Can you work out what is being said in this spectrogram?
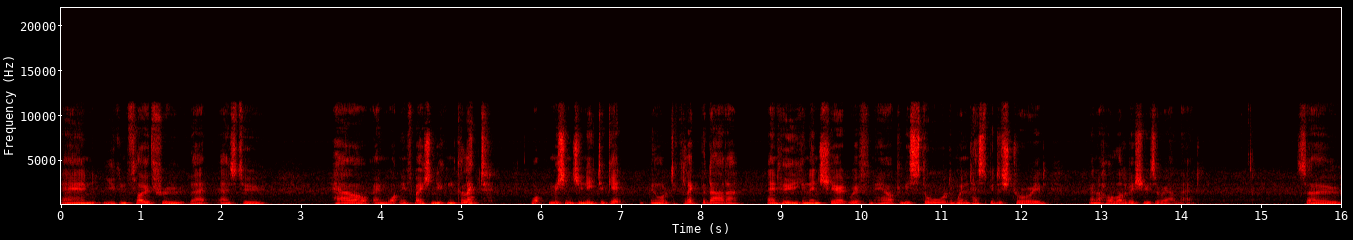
and you can flow through that as to how and what information you can collect, what permissions you need to get in order to collect the data, and who you can then share it with, and how it can be stored, and when it has to be destroyed, and a whole lot of issues around that. So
